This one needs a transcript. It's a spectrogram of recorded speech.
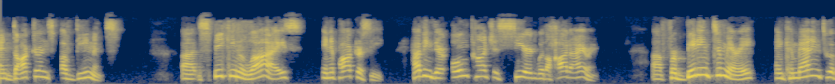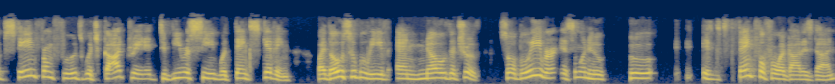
and doctrines of demons, uh, speaking lies in hypocrisy, having their own conscience seared with a hot iron, uh, forbidding to marry, and commanding to abstain from foods which God created to be received with thanksgiving by those who believe and know the truth. So a believer is someone who who is thankful for what God has done.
